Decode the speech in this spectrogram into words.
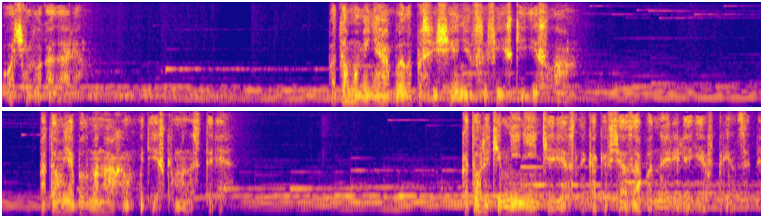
очень благодарен. Потом у меня было посвящение в суфийский ислам. Потом я был монахом в буддийском монастыре. Католики мне не интересны, как и вся западная религия в принципе.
